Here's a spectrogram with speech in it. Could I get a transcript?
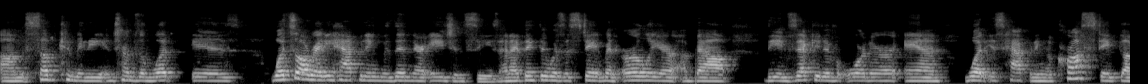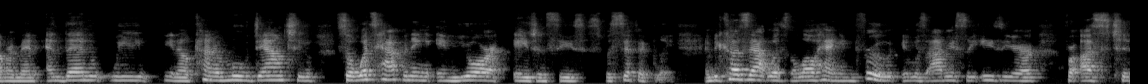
um, subcommittee in terms of what is what's already happening within their agencies. And I think there was a statement earlier about the executive order and what is happening across state government. And then we you know kind of move down to so what's happening in your agencies specifically? And because that was the low hanging fruit it was obviously easier for us to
